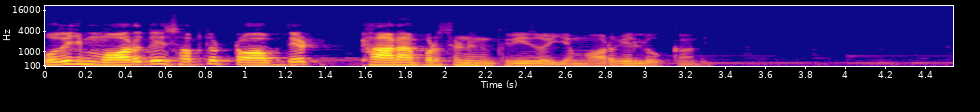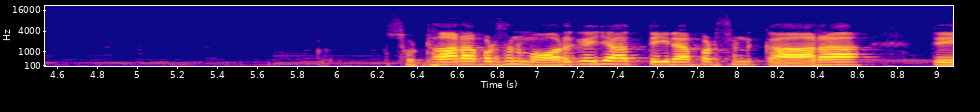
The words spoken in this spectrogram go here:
ਉਹਦੇ ਵਿੱਚ ਮਾਰਗੇਜ ਸਭ ਤੋਂ ਟੌਪ ਤੇ 18% ਇਨਕਰੀਜ਼ ਹੋਈ ਆ ਮਾਰਗੇਜ ਲੋਕਾਂ ਦੀ। ਸੋ 18% ਮਾਰਗੇਜ ਆ 13% ਕਾਰ ਆ ਤੇ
